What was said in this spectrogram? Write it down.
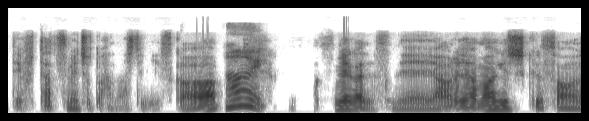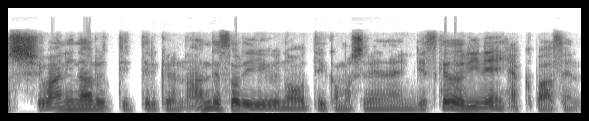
で、二つ目ちょっと話していいですか？はい。二つ目がですね、あれ山岸くんさん、シワになるって言ってるけど、なんでそれ言うの？っていうかもしれないんですけど、理念100%。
